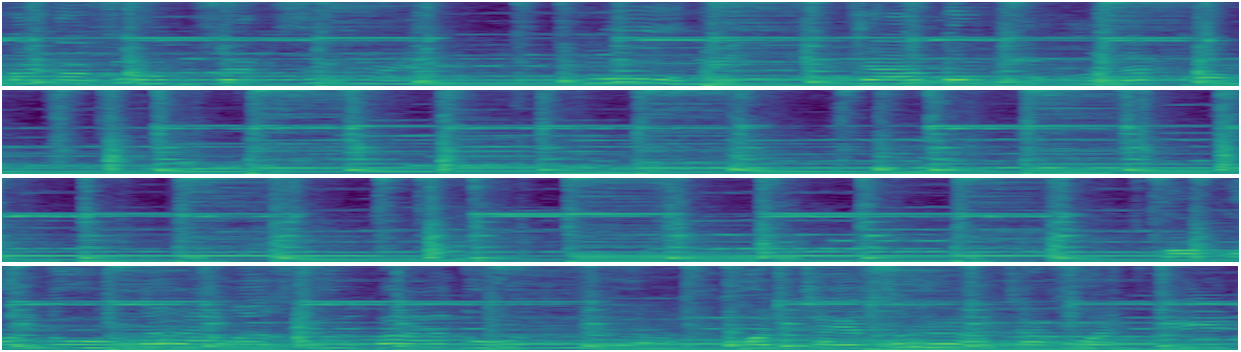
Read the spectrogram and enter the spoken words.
แล้วก็สูญสักสิ่งมูมิตรจะต้องคิดเหลือคบขอบคนดูหน้ามาซื้อป้าดูเนื้อคนใจเสื้อจะควรปีที่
